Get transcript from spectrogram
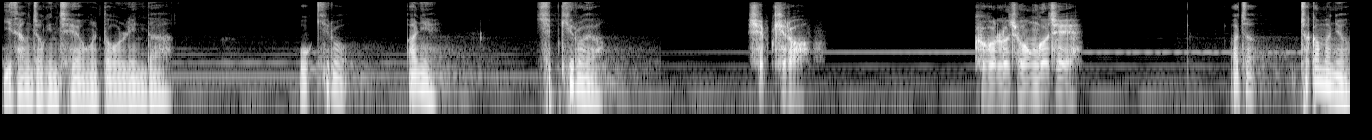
이상적인 체형을 떠올린다. 5kg, 아니, 10kg야. 10kg. 그걸로 좋은 거지? 아, 자, 잠깐만요.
